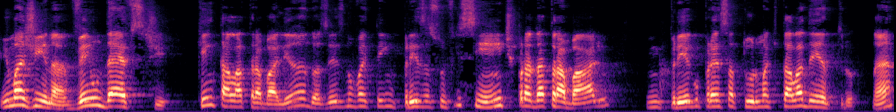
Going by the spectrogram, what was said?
Imagina, vem um déficit. Quem está lá trabalhando, às vezes não vai ter empresa suficiente para dar trabalho, emprego para essa turma que está lá dentro, né?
